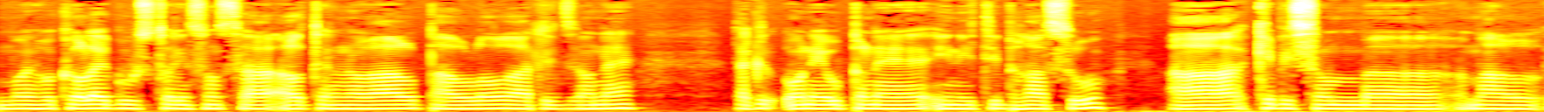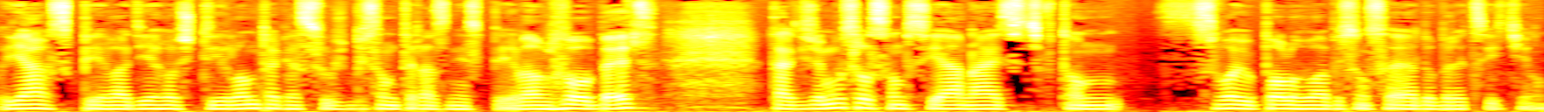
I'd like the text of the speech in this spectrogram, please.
môjho kolegu, s ktorým som sa alternoval, Paulo Arizone, tak on je úplne iný typ hlasu. A keby som e, mal ja spievať jeho štýlom, tak asi už by som teraz nespieval vôbec. Takže musel som si ja nájsť v tom svoju polohu, aby som sa ja dobre cítil.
